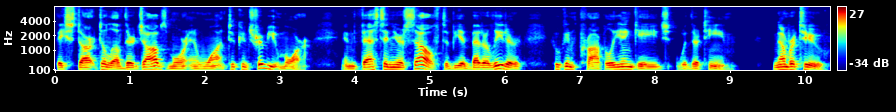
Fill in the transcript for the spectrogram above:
They start to love their jobs more and want to contribute more. Invest in yourself to be a better leader who can properly engage with their team. Number two,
